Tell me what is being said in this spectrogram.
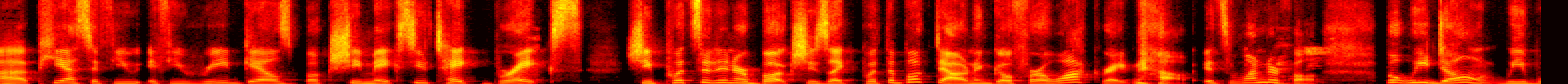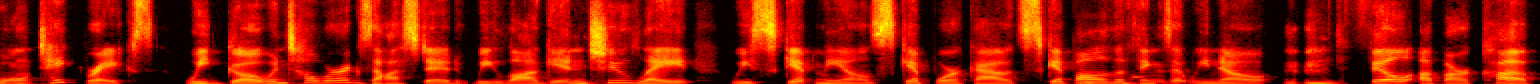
Uh, P.S. If you if you read Gail's book, she makes you take breaks. She puts it in her book. She's like, put the book down and go for a walk right now. It's wonderful. Mm-hmm. but we don't. We won't take breaks. We go until we're exhausted. We log in too late. We skip meals, skip workouts, skip all of the mm-hmm. things that we know fill up our cup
